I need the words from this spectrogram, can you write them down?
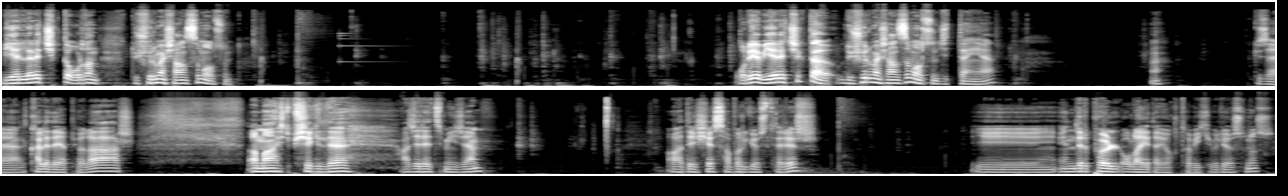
bir yerlere çıktı oradan düşürme şansım olsun. Oraya bir yere çık da düşürme şansım olsun cidden ya. Hah. Güzel kalede yapıyorlar. Ama hiçbir şekilde acele etmeyeceğim. ADŞ'ye sabır gösterir. Ee, Ender Pearl olayı da yok tabii ki biliyorsunuz.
